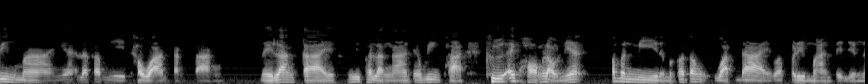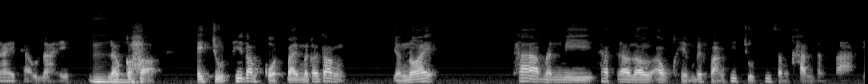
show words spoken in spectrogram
วิ่งมาอย่างเงี้ยแล้วก็มีทวารต่างๆ ในร่างกายที่พลังงานจะวิ่งผ่าน คือไอ้ของเหล่าเนี้ยถ้ามันมีเนี่ยมันก็ต้องวัดได้ว่าปริมาณเป็นยังไงแถวไหนอืมแล้วก็ไอ้จุดที่ต้องกดไปมันก็ต้องอย่างน้อย ถ้ามันมีถ้าเราเราเอาเข็มไปฝังที่จุดที่สำคัญต่างๆ จ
